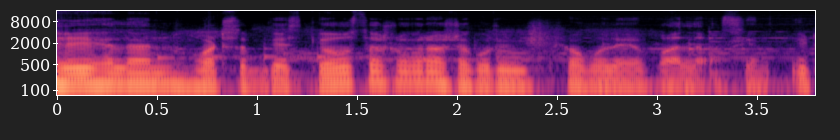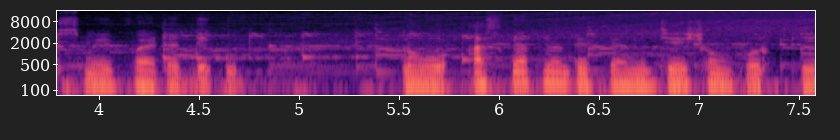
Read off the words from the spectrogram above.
হে হেলান হোয়াটসঅ্যাপ গ্যাস কি অবস্থা সবার? আশা করি সকলে ভালো আছেন। ইটস মি ফাইটার দেখুন তো আজকে আপনাদেরকে আমি যে সম্পর্কে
